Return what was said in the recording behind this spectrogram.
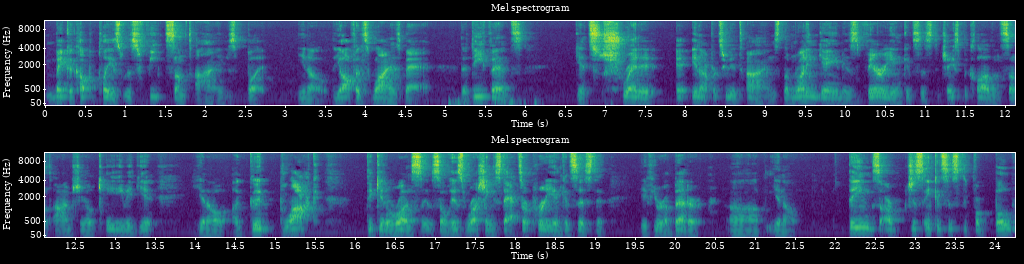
make a couple plays with his feet sometimes, but you know the offensive line is bad. The defense gets shredded at inopportune times. The running game is very inconsistent. Jase McClellan sometimes, you know, can't even get, you know, a good block to get a run. So his rushing stats are pretty inconsistent. If you're a better, uh, you know, things are just inconsistent for both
